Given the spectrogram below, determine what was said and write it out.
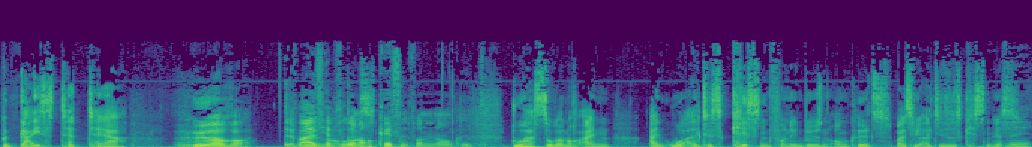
begeisterter Hörer der ich weiß, ich habe sogar noch ein Kissen von den Onkels. Du hast sogar noch ein, ein uraltes Kissen von den bösen Onkels. Weißt du, wie alt dieses Kissen ist? Nee.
